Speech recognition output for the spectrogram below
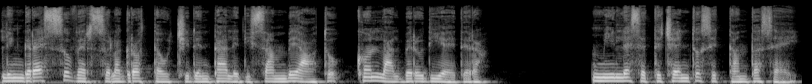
L'ingresso verso la grotta occidentale di San Beato con l'albero di Edera. 1776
